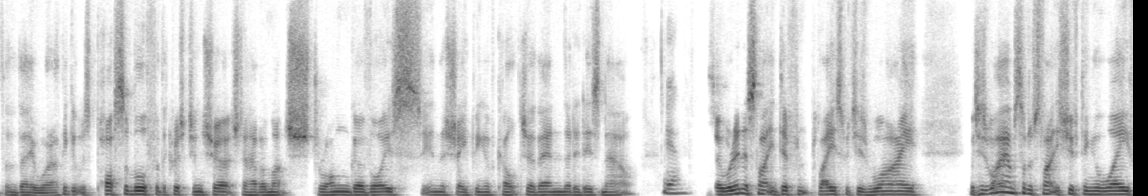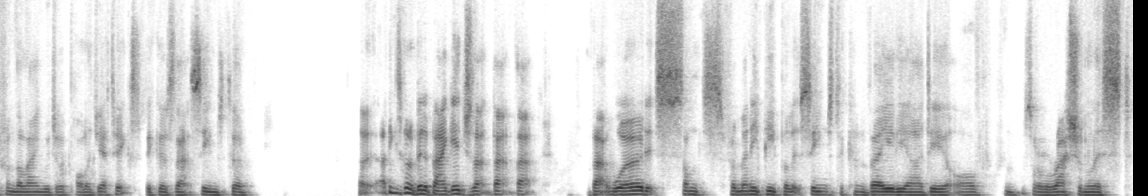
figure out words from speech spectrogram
than they were. I think it was possible for the Christian church to have a much stronger voice in the shaping of culture then than it is now. Yeah. So we're in a slightly different place, which is why, which is why I'm sort of slightly shifting away from the language of apologetics because that seems to, I think it's got a bit of baggage that that that that word. It's some for many people it seems to convey the idea of sort of a rationalist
